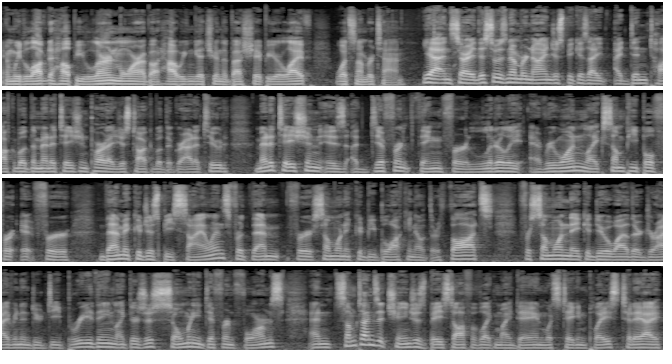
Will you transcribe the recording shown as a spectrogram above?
and we'd love to help you learn more about how we can get you in the best shape of your life. What's number 10? Yeah, and sorry, this was number nine just because I, I didn't talk about the meditation part. I just talked about the gratitude. Meditation is a different thing for literally everyone. Like some people, for it, for them, it could just be silence. For them, for someone, it could be blocking out their thoughts. For someone, they could do it while they're driving and do deep breathing. Like there's just so many different forms, and sometimes it changes based off of like my day and what's taking place. Today, I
